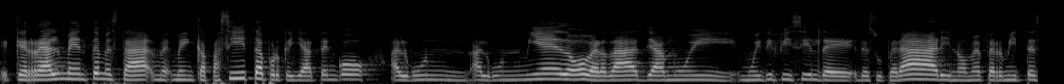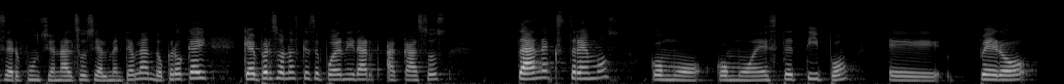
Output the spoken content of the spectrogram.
eh, que realmente me está, me, incapacita porque ya tengo algún, algún miedo, ¿verdad? Ya muy, muy difícil de, de, superar y no me permite ser funcional socialmente hablando. Creo que hay, que hay personas que se pueden ir a, casos tan extremos como, como este tipo, eh, pero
